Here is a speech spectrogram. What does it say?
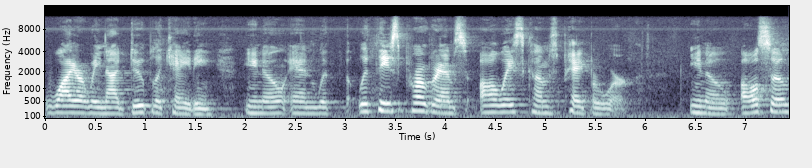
why are we not duplicating? You know, and with, with these programs, always comes paperwork, you know, also.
